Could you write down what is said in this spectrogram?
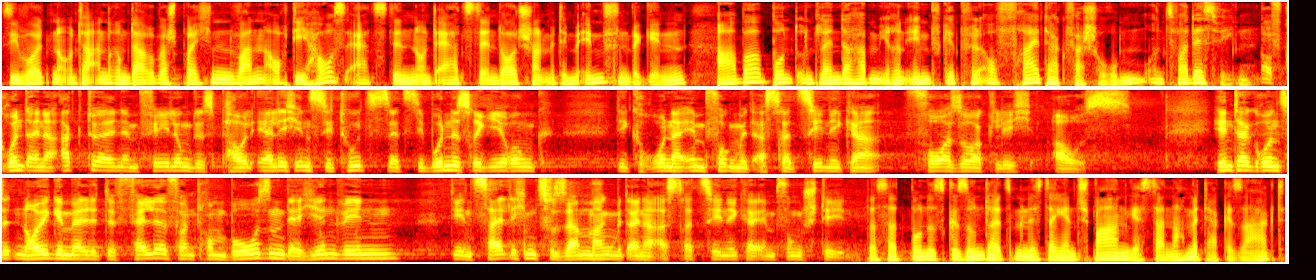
Sie wollten unter anderem darüber sprechen, wann auch die Hausärztinnen und Ärzte in Deutschland mit dem Impfen beginnen. Aber Bund und Länder haben ihren Impfgipfel auf Freitag verschoben, und zwar deswegen. Aufgrund einer aktuellen Empfehlung des Paul-Ehrlich-Instituts setzt die Bundesregierung die Corona-Impfung mit AstraZeneca vorsorglich aus. Hintergrund sind neu gemeldete Fälle von Thrombosen der Hirnvenen, die in zeitlichem Zusammenhang mit einer AstraZeneca-Impfung stehen. Das hat Bundesgesundheitsminister Jens Spahn gestern Nachmittag gesagt.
